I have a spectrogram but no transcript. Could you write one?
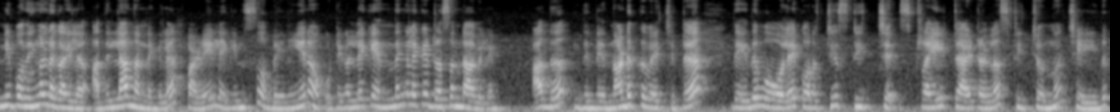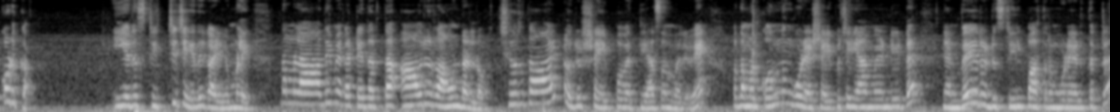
ഇനിയിപ്പോൾ നിങ്ങളുടെ കയ്യിൽ അതില്ലാന്നുണ്ടെങ്കിൽ പഴയ ലെഗിൻസോ ബനിയനോ കുട്ടികളിലേക്ക് എന്തെങ്കിലുമൊക്കെ ഡ്രസ്സ് ഉണ്ടാവില്ലേ? അത് ഇതിന്റെ നടുക്ക് വെച്ചിട്ട് ഇത് ഇതുപോലെ കുറച്ച് സ്റ്റിച്ച് സ്ട്രെയിറ്റ് ആയിട്ടുള്ള സ്റ്റിച്ച് ഒന്ന് ചെയ്ത് കൊടുക്കാം. ഈ ഒരു സ്റ്റിച്ച് ചെയ്ത് കഴിയുമ്പോഴേ നമ്മൾ ആദ്യമേ കട്ട് ചെയ്തെടുത്ത ആ ഒരു റൗണ്ട് അല്ലോ ചെറുതായിട്ടൊരു ഷേപ്പ് വ്യത്യാസം വരുവേ. അപ്പോൾ നമ്മൾക്കൊന്നും കൂടെ ഷേപ്പ് ചെയ്യാൻ വേണ്ടിയിട്ട് ഞാൻ വേറൊരു സ്റ്റീൽ പാത്രം കൂടെ എടുത്തിട്ട്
